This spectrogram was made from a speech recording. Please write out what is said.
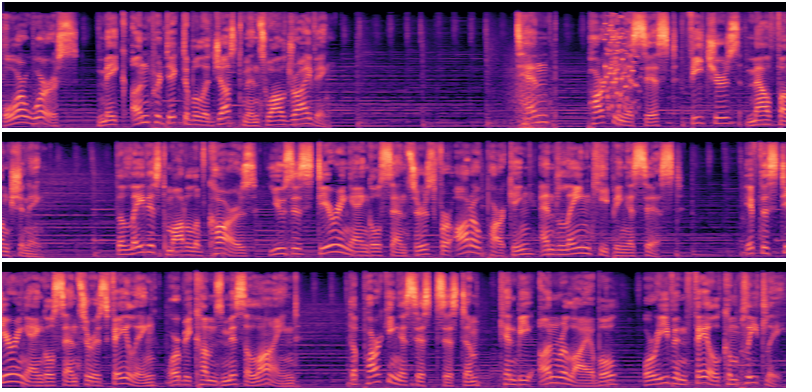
or worse, make unpredictable adjustments while driving. 10. Parking Assist features malfunctioning. The latest model of cars uses steering angle sensors for auto parking and lane keeping assist. If the steering angle sensor is failing or becomes misaligned, the parking assist system can be unreliable or even fail completely.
